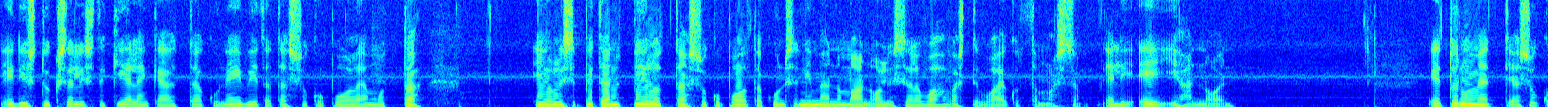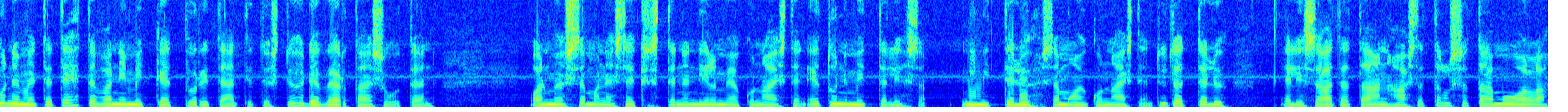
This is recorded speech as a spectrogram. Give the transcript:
edistyksellistä kielenkäyttöä, kun ei viitata sukupuoleen, mutta ei olisi pitänyt piilottaa sukupuolta, kun se nimenomaan oli siellä vahvasti vaikuttamassa. Eli ei ihan noin. Etunimet ja sukunimet ja tehtävänimikkeet pyritään tietysti yhdenvertaisuuteen. On myös semmoinen seksistinen ilmiö kuin naisten etunimittely, samoin kuin naisten tytöttely. Eli saatetaan haastattelussa tai muualla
